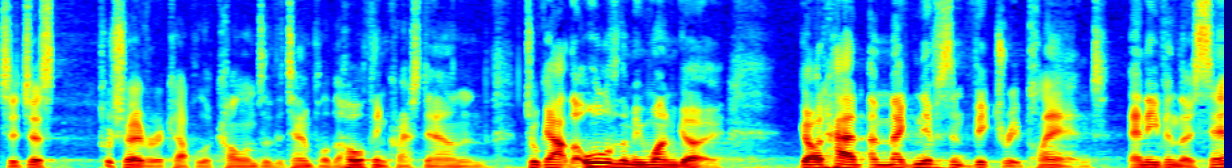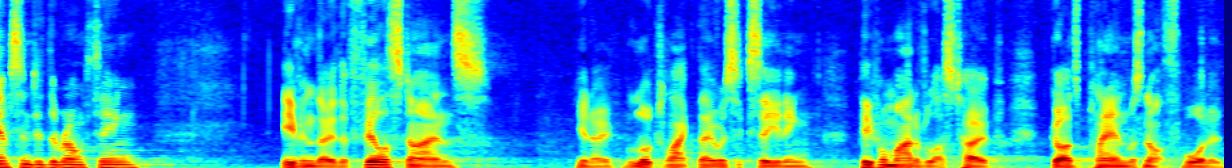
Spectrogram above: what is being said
to just push over a couple of columns of the temple. The whole thing crashed down and took out the, all of them in one go. God had a magnificent victory planned. And even though Samson did the wrong thing, even though the Philistines, you know, looked like they were succeeding, people might have lost hope, God's plan was not thwarted.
